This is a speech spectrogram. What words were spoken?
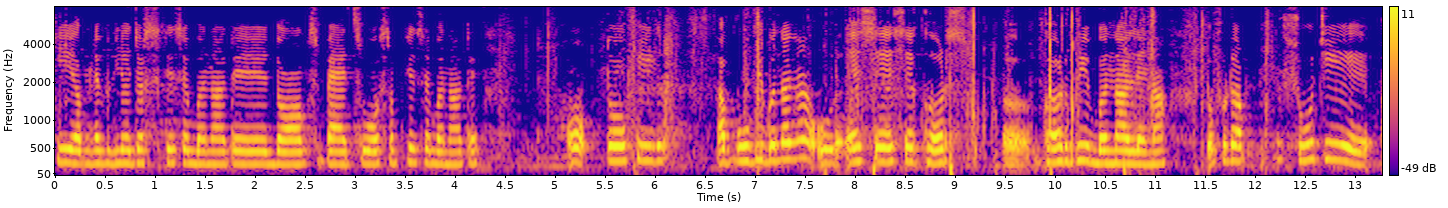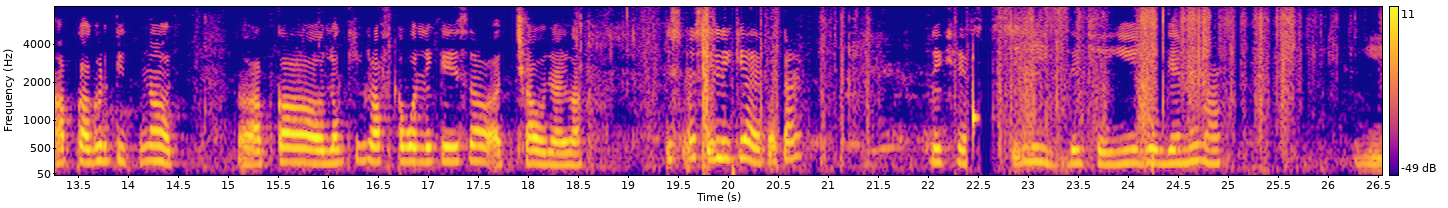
कि अपने विलेजर्स कैसे बनाते हैं डॉग्स पैट्स वो सब कैसे बनाते और तो फिर आप वो भी बना लेना और ऐसे ऐसे घर घर भी बना लेना। तो फिर आप सोचिए, आपका घर कितना आपका लॉकी क्राफ्ट का वो लेके ऐसा अच्छा हो जाएगा। इसमें सिली क्या है पता है? देखिए सिली देखिए, ये जो गेम है ना, ये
